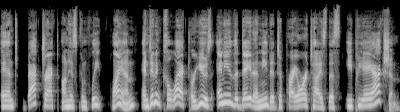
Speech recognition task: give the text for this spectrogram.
and backtracked on his complete plan and didn't collect or use any of the data needed to prioritize this EPA action.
